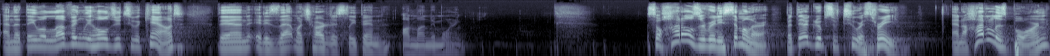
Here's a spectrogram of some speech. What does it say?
and that they will lovingly hold you to account, then it is that much harder to sleep in on Monday morning. So, huddles are really similar, but they're groups of two or three. And a huddle is born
